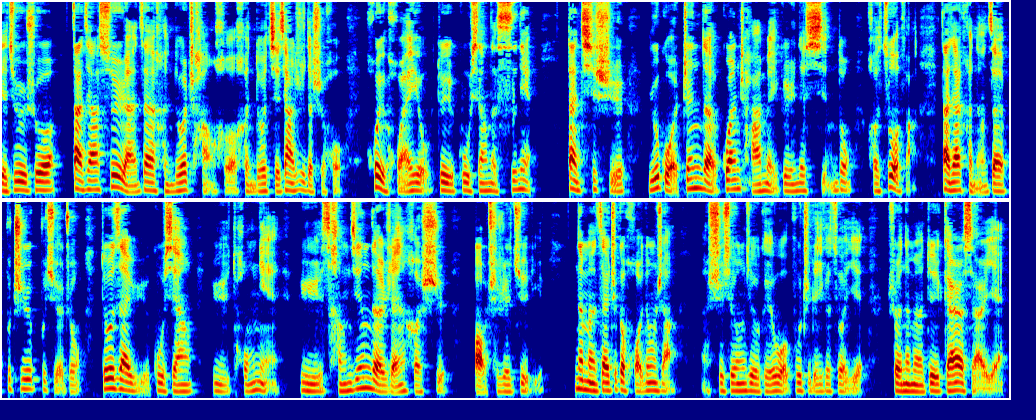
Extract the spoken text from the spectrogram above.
也就是说，大家虽然在很多场合、很多节假日的时候会怀有对故乡的思念，但其实如果真的观察每个人的行动和做法，大家可能在不知不觉中都在与故乡、与童年、与曾经的人和事保持着距离。那么，在这个活动上，师兄就给我布置了一个作业，说：“那么对 Gareth 而言，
